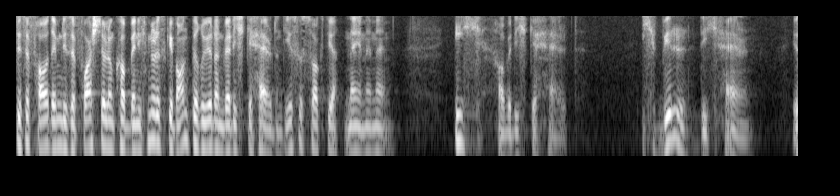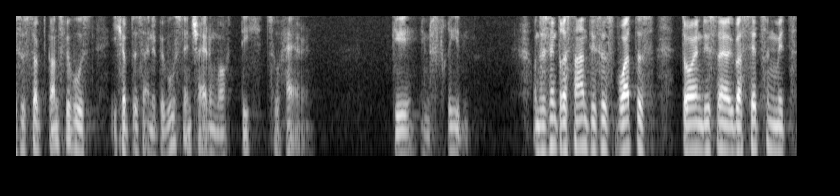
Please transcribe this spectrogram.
diese Frau hat eben diese Vorstellung gehabt, wenn ich nur das Gewand berühre, dann werde ich geheilt. Und Jesus sagt ihr, nein, nein, nein. Ich habe dich geheilt. Ich will dich heilen. Jesus sagt ganz bewusst, ich habe das eine bewusste Entscheidung gemacht, dich zu heilen. Geh in Frieden. Und es ist interessant, dieses Wort, das da in dieser Übersetzung mit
